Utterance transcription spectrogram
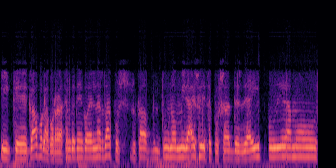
y que, claro, por la correlación que tiene con el Nasdaq, pues claro, uno mira eso y dice, pues ah, desde ahí pudiéramos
